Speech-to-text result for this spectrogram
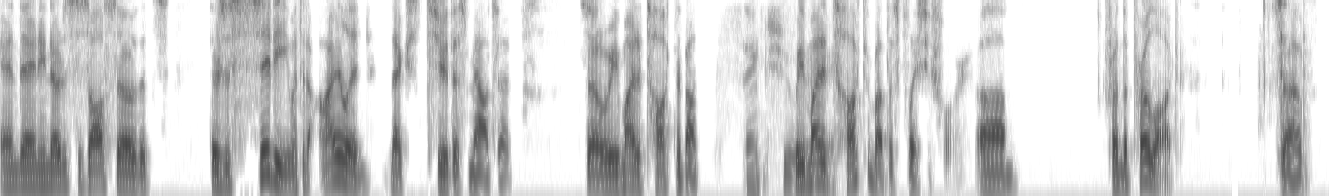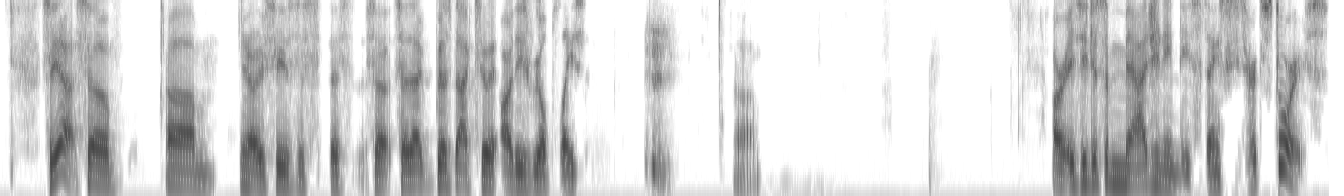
and then he notices also that there's a city with an island next to this mountain. So we might have talked about Sanctuary. we might have talked about this place before um, from the prologue. So, so yeah, so um, you know, he sees this. This so so that goes back to are these real places? Um, or is he just imagining these things because he's heard stories,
